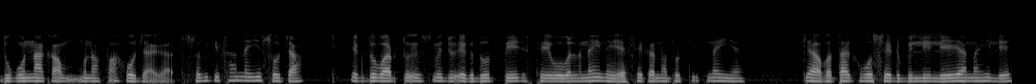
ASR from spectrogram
दुगुना का मुनाफा हो जाएगा। तो सभी किसान ने ये सोचा, एक दो बार तो इसमें जो एक दो तेज थे, वो बोला, नहीं नहीं, ऐसे करना तो ठीक नहीं है। क्या बता कि वो सेठ बिल्ली ले या नहीं ले?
